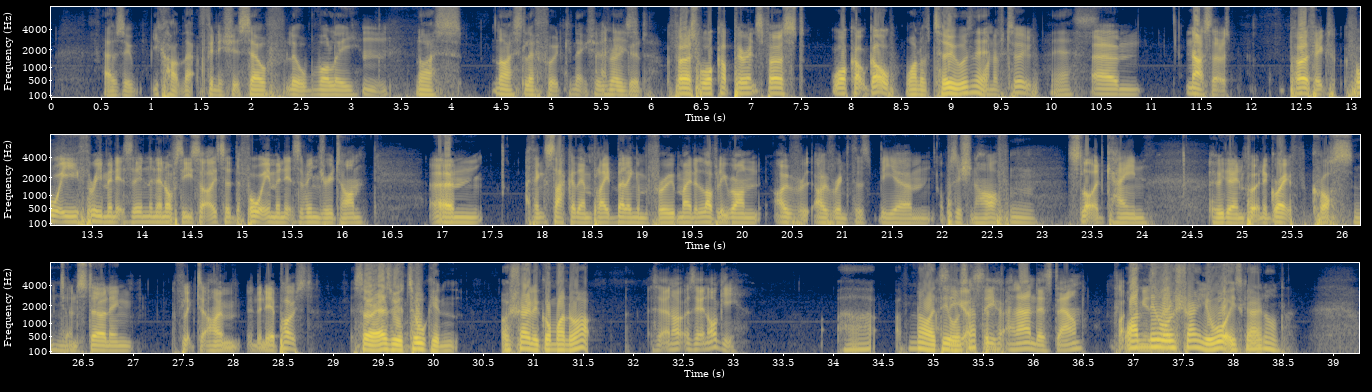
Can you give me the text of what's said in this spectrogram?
as a, you can't that finish itself, little volley, Mm. nice, nice left foot connection, And very good. First World Cup appearance, first World Cup goal, One of two, wasn't it? one of two. yes. Um, no, so that was perfect. 43 minutes in, and then obviously, I said the 40 minutes of injury time. Um, I think Saka then played Bellingham through, made a lovely run over over into the, the um, opposition half, Mm. slotted Kane, who then put in a great cross, Mhm. and Sterling flicked it home in the near post. So as we were talking, Australia gone one up. Is it an, is it an Oggy? Uh, I've no idea I what's see, I see happened. Hernandez down. One his 0. Australia. What is going on?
